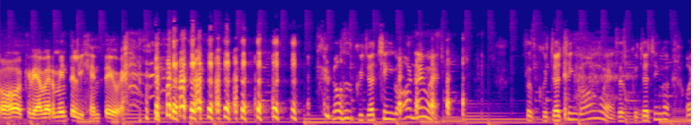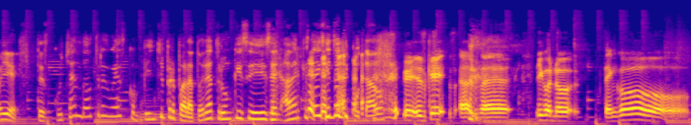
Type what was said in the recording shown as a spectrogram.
Oh, quería verme inteligente, güey. No, se escuchó chingón, eh, güey. Se escuchó chingón, güey. Se escuchó chingón. Oye, te escuchan dos, tres güeyes con pinche preparatoria trunca y se dicen, a ver, ¿qué está diciendo el diputado? Es que, o sea, digo, no, tengo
